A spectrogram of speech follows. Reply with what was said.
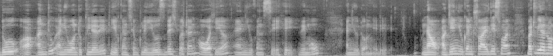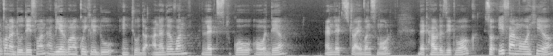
do uh, undo and you want to clear it you can simply use this button over here and you can say hey remove and you don't need it now again you can try this one but we are not going to do this one. And we are going to quickly do into the another one. Let's go over there and let's try once more that how does it work. So if i'm over here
